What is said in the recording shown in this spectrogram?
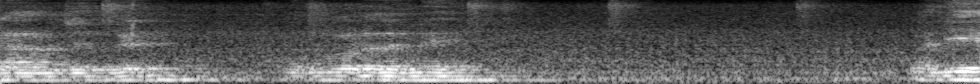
രാമചന്ദ്രൻ. അതുപോലെ തന്നെ വലിയ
